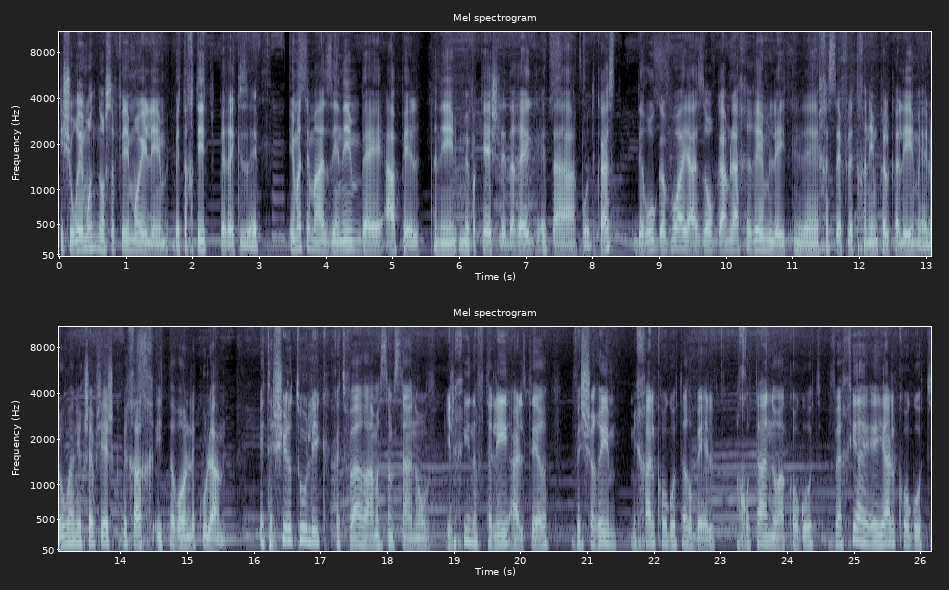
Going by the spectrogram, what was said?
קישורים נוספים מועילים בתחתית פרק זה. אם אתם מאזינים באפל, אני מבקש לדרג את הפודקאסט. דירוג גבוה יעזור גם לאחרים להיחשף לתכנים כלכליים אלו, ואני חושב שיש בכך יתרון לכולם. את השיר טוליק כתבה רמה סמסטנוב, הלחין נפתלי אלתר, ושרים מיכל קוגוט ארבל, אחותה נועה קוגוט, ואחיה אייל קוגוט.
